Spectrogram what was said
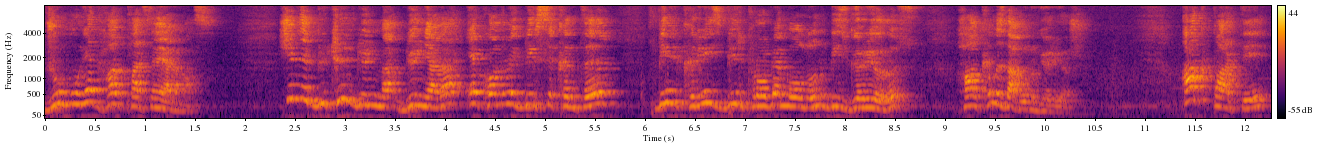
Cumhuriyet Halk Partisi'ne yaramaz. Şimdi bütün dünya, dünyada ekonomik bir sıkıntı, bir kriz, bir problem olduğunu biz görüyoruz. Halkımız da bunu görüyor. AK Parti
